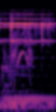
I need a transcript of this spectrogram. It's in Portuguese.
Música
